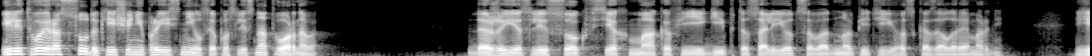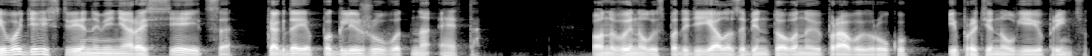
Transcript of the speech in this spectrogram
Или твой рассудок еще не прояснился после снотворного? Даже если сок всех маков Египта сольется в одно питье, сказал Реморни, его действие на меня рассеется, когда я погляжу вот на это. Он вынул из-под одеяла забинтованную правую руку и протянул ею принцу.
